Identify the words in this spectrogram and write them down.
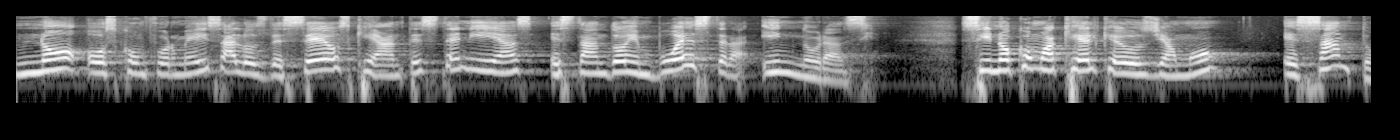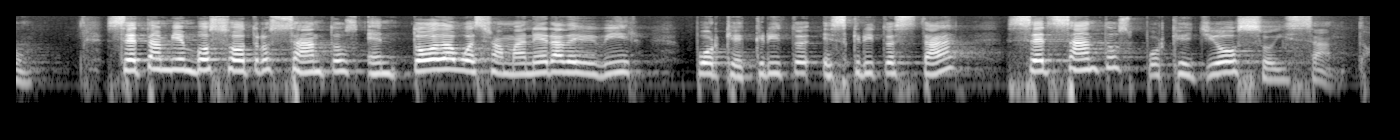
no os conforméis a los deseos que antes tenías estando en vuestra ignorancia, sino como aquel que os llamó es santo. Sé también vosotros santos en toda vuestra manera de vivir, porque escrito, está, sed santos porque yo soy santo.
